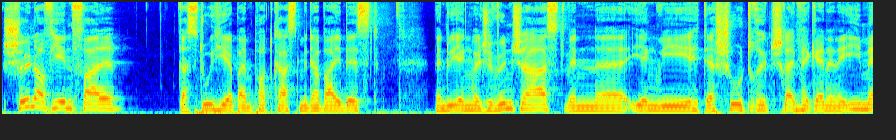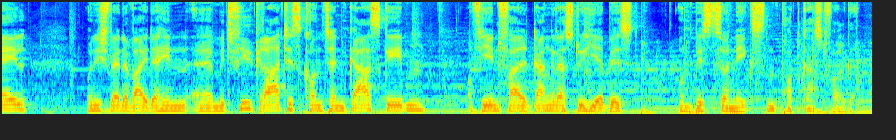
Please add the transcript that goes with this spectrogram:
Schön auf jeden Fall, dass du hier beim Podcast mit dabei bist. Wenn du irgendwelche Wünsche hast, wenn äh, irgendwie der Schuh drückt, schreib mir gerne eine E-Mail und ich werde weiterhin äh, mit viel Gratis-Content Gas geben. Auf jeden Fall danke, dass du hier bist und bis zur nächsten Podcast-Folge.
